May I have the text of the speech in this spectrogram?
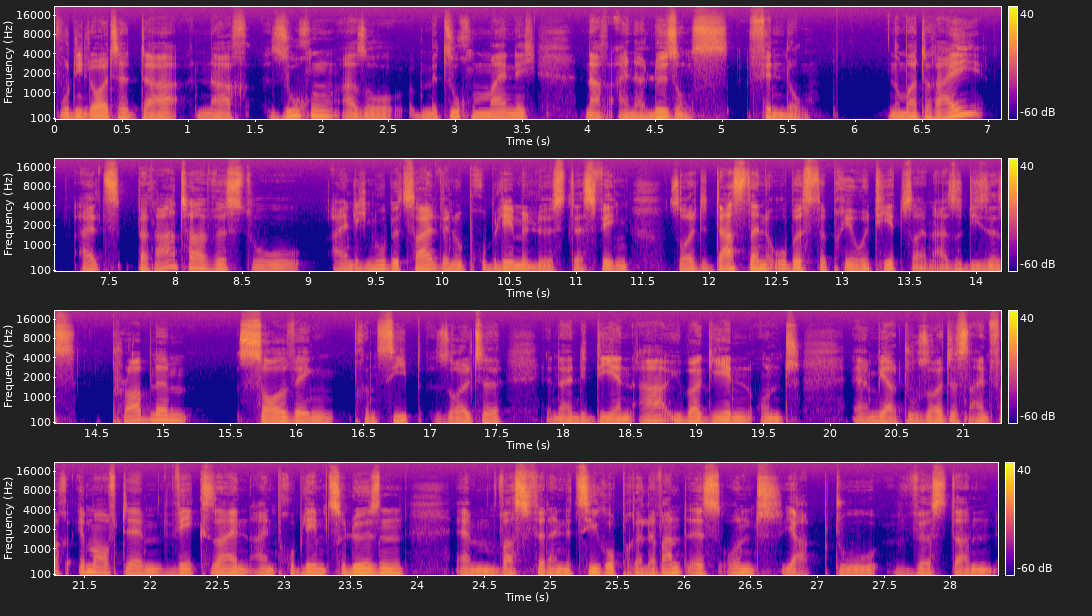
wo die Leute danach suchen, also mit Suchen meine ich, nach einer Lösungsfindung. Nummer drei, als Berater wirst du eigentlich nur bezahlt, wenn du Probleme löst. Deswegen sollte das deine oberste Priorität sein. Also dieses Problem Solving-Prinzip sollte in deine DNA übergehen und ähm, ja, du solltest einfach immer auf dem Weg sein, ein Problem zu lösen, ähm, was für deine Zielgruppe relevant ist und ja, du wirst dann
